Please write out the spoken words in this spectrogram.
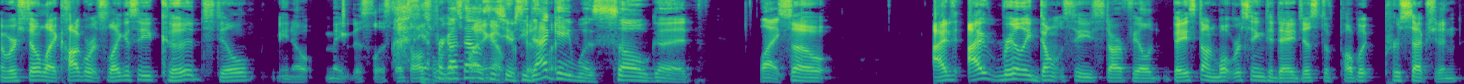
and we're still like Hogwarts Legacy could still you know make this list. That's See, also I forgot that was this year. See, that place. game was so good. Like, So, I I really don't see Starfield based on what we're seeing today, just of public perception.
